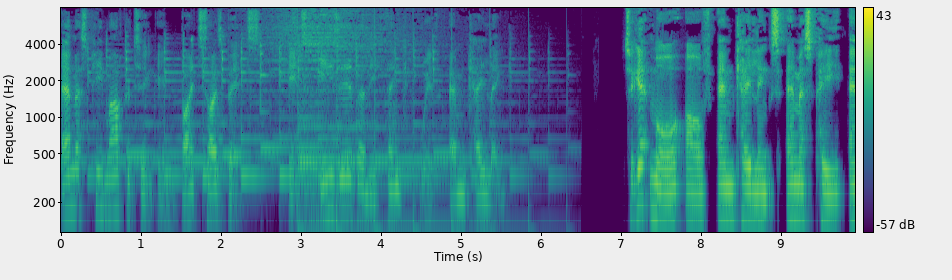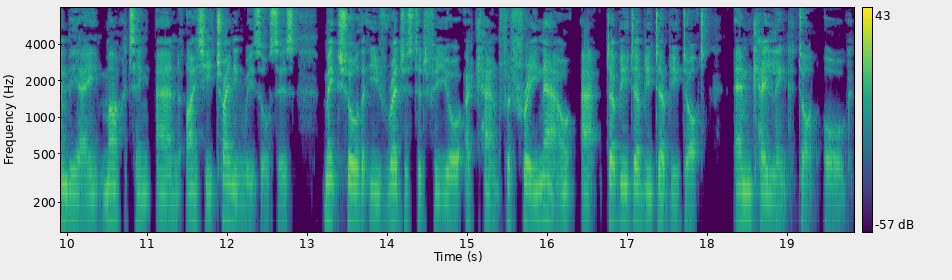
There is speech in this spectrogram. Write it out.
MSP marketing in bite sized bits. It's easier than you think with MK Link. To get more of MK Link's MSP, MBA, marketing, and IT training resources, make sure that you've registered for your account for free now at www.mklink.org.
